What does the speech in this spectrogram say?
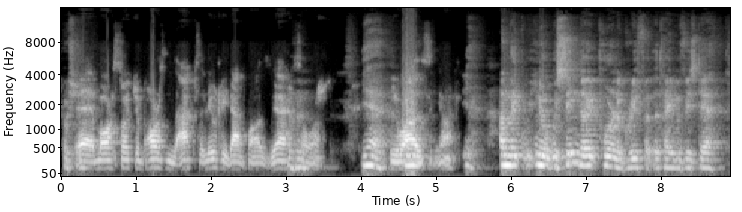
for sure. uh, more such in person. Absolutely, that was yeah. So yeah, he was, you know. And like you know, we seen the outpouring of grief at the time of his death,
